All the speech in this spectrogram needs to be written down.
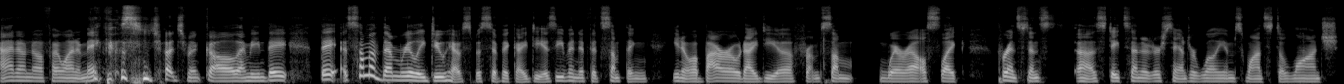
I don't know if I want to make this judgment call. I mean, they they some of them really do have specific ideas, even if it's something, you know, a borrowed idea from some where else. Like, for instance, uh, State Senator Sandra Williams wants to launch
